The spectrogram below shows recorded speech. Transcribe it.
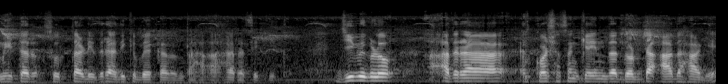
ಮೀಟರ್ ಸುತ್ತಾಡಿದರೆ ಅದಕ್ಕೆ ಬೇಕಾದಂತಹ ಆಹಾರ ಸಿಕ್ಕಿತ್ತು. ಜೀವಿಗಳು ಅದರ ಕೋಶ ಸಂಖ್ಯೆಯಿಂದ ದೊಡ್ಡ ಆದ ಹಾಗೆ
